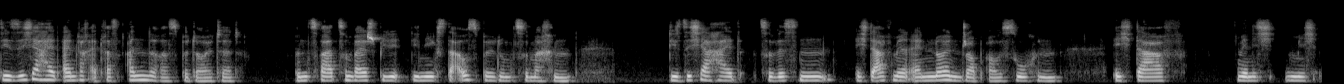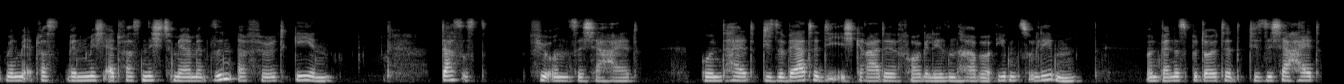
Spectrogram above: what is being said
die Sicherheit einfach etwas anderes bedeutet. Und zwar zum Beispiel die nächste Ausbildung zu machen, die Sicherheit zu wissen, ich darf mir einen neuen Job aussuchen, ich darf, wenn ich mich, wenn mir etwas, wenn mich etwas nicht mehr mit Sinn erfüllt, gehen. Das ist für uns Sicherheit und halt diese Werte, die ich gerade vorgelesen habe, eben zu leben. Und wenn es bedeutet, die Sicherheit,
